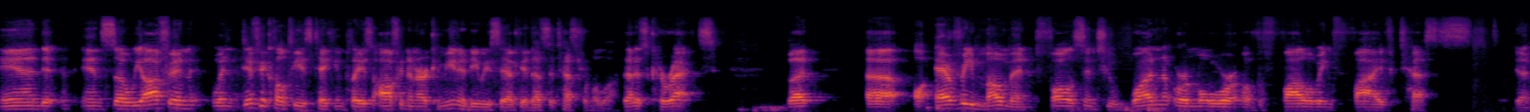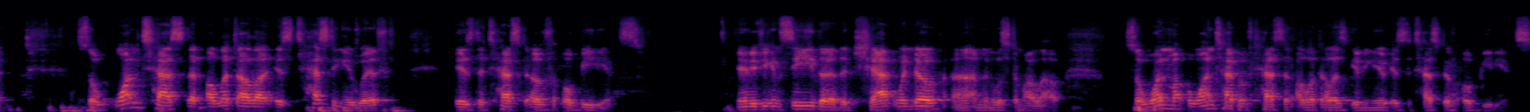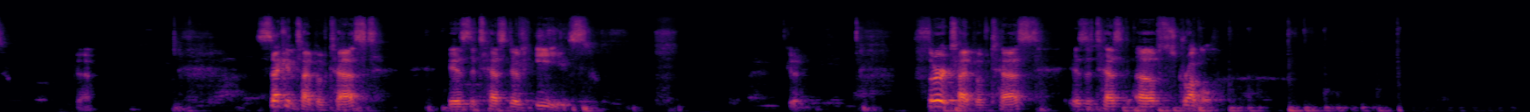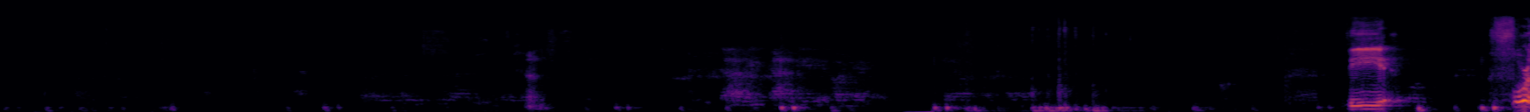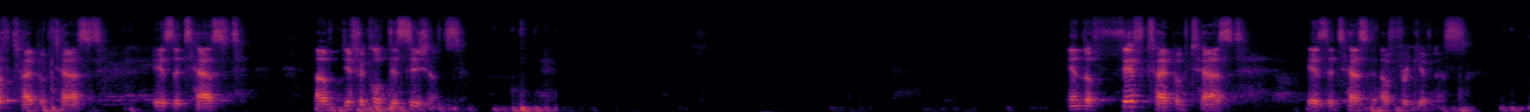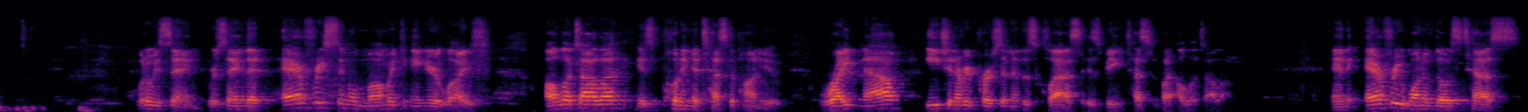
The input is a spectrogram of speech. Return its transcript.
And and so we often, when difficulty is taking place, often in our community, we say, okay, that's a test from Allah. That is correct. But uh, every moment falls into one or more of the following five tests. Okay? So, one test that Allah Ta'ala is testing you with is the test of obedience. And if you can see the, the chat window, uh, I'm going to list them all out. So, one, one type of test that Allah Ta'ala is giving you is the test of obedience. Okay? Second type of test is the test of ease. Good. Third type of test is a test of struggle. The fourth type of test is a test of difficult decisions. And the fifth type of test is a test of forgiveness. What are we saying? We're saying that every single moment in your life, Allah Ta'ala is putting a test upon you. Right now, each and every person in this class is being tested by Allah Ta'ala. And every one of those tests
